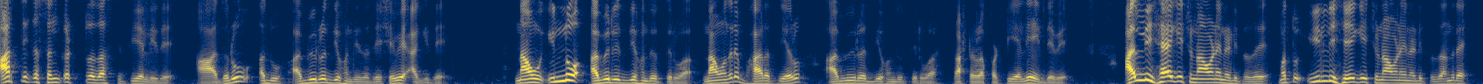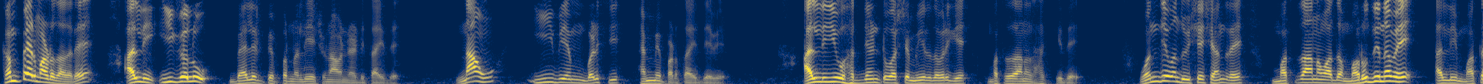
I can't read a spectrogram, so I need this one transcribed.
ಆರ್ಥಿಕ ಸಂಕಷ್ಟದ ಸ್ಥಿತಿಯಲ್ಲಿದೆ. ಆದರೂ ಅದು ಅಭಿವೃದ್ಧಿ ಹೊಂದಿದ ದೇಶವೇ ಆಗಿದೆ. ನಾವು ಇನ್ನೂ ಅಭಿವೃದ್ಧಿ ಹೊಂದುತ್ತಿರುವ ನಾವು ಅಂದರೆ ಭಾರತೀಯರು ಅಭಿವೃದ್ಧಿ ಹೊಂದುತ್ತಿರುವ ರಾಷ್ಟ್ರಗಳ ಪಟ್ಟಿಯಲ್ಲೇ ಇದ್ದೇವೆ. ಅಲ್ಲಿ ಹೇಗೆ ಚುನಾವಣೆ ನಡೀತದೆ ಮತ್ತು ಇಲ್ಲಿ ಹೇಗೆ ಚುನಾವಣೆ ನಡೀತದೆ ಅಂದರೆ ಕಂಪೇರ್ ಮಾಡೋದಾದರೆ ಅಲ್ಲಿ ಈಗಲೂ ಬ್ಯಾಲೆಟ್ ಪೇಪರ್ನಲ್ಲಿಯೇ ಚುನಾವಣೆ ನಡೀತಾ ಇದೆ. ನಾವು ಇ ವಿ ಎಂ ಬಳಸಿ ಹೆಮ್ಮೆ ಪಡ್ತಾ ಇದ್ದೇವೆ. ಅಲ್ಲಿಯೂ ಹದಿನೆಂಟು ವರ್ಷ ಮೀರಿದವರಿಗೆ ಮತದಾನದ ಹಕ್ಕಿದೆ. ಒಂದೇ ಒಂದು ವಿಶೇಷ ಅಂದರೆ ಮತದಾನವಾದ ಮರುದಿನವೇ ಅಲ್ಲಿ ಮತ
